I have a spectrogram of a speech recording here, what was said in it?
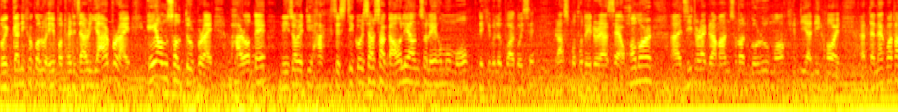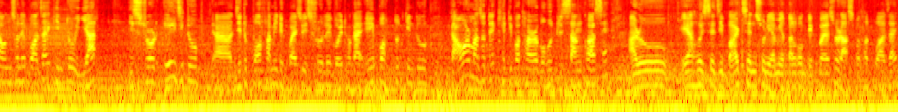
বৈজ্ঞানিকসকলো এই পথেৰে যায়। আৰু ইয়াৰ পৰাই এই অঞ্চলটোৰ পৰাই ভাৰতে নিজৰ ইতিহাস সৃষ্টি কৰিছে আৰু চাওক গাঁৱলীয়া অঞ্চল এইসমূহ মহ দেখিবলৈ পোৱা গৈছে। ৰাজপথত এইদৰে আছে। অসমৰ যিদৰে গ্ৰামাঞ্চলত গৰু মহ খেতি আদি হয় তেনেকুৱা এটা অঞ্চলে পোৱা যায়। কিন্তু ইয়াত ইছৰোৰ এই যিটো যিটো পথ আমি দেখুৱাইছোঁ ইছৰোলৈ গৈ থকা এই পথটোত কিন্তু গাঁৱৰ মাজতে খেতি পথাৰৰ বহুত দৃশ্যাংশ আছে। আৰু এয়া হৈছে যি বাৰ্ড চেঞ্চুৰী আমি আপোনালোকক দেখুৱাই আছোঁ ৰাজপথত পোৱা যায়।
